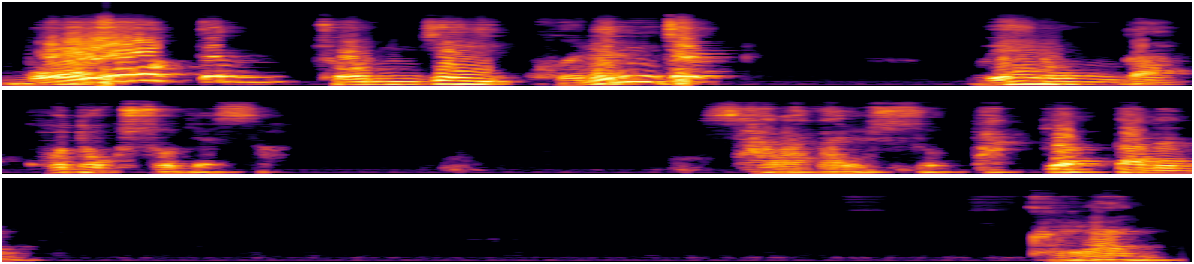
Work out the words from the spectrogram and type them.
모든 존재의 권원적 외로움과 고독 속에서 살아갈 수밖에 없다는 그러한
